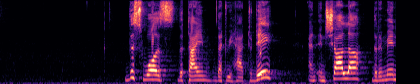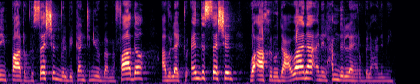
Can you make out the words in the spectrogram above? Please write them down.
This was the time that we had today and inshallah the remaining part of the session will be continued by my father. I would like to end this session wa akhiru da'wana and alhamdulillahi rabbil alameen.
